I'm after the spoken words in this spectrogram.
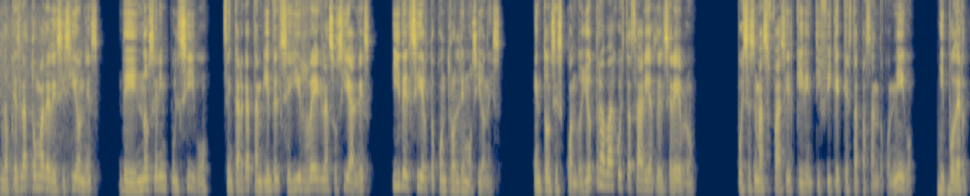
lo que es la toma de decisiones, de no ser impulsivo, se encarga también del seguir reglas sociales y del cierto control de emociones. Entonces, cuando yo trabajo estas áreas del cerebro, pues es más fácil que identifique qué está pasando conmigo y poder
